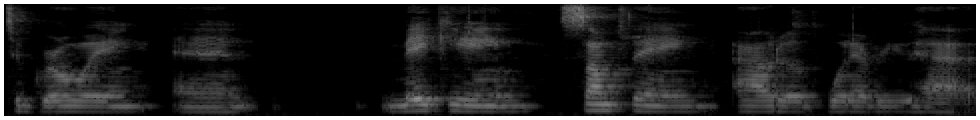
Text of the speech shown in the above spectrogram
to growing and making something out of whatever you have.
